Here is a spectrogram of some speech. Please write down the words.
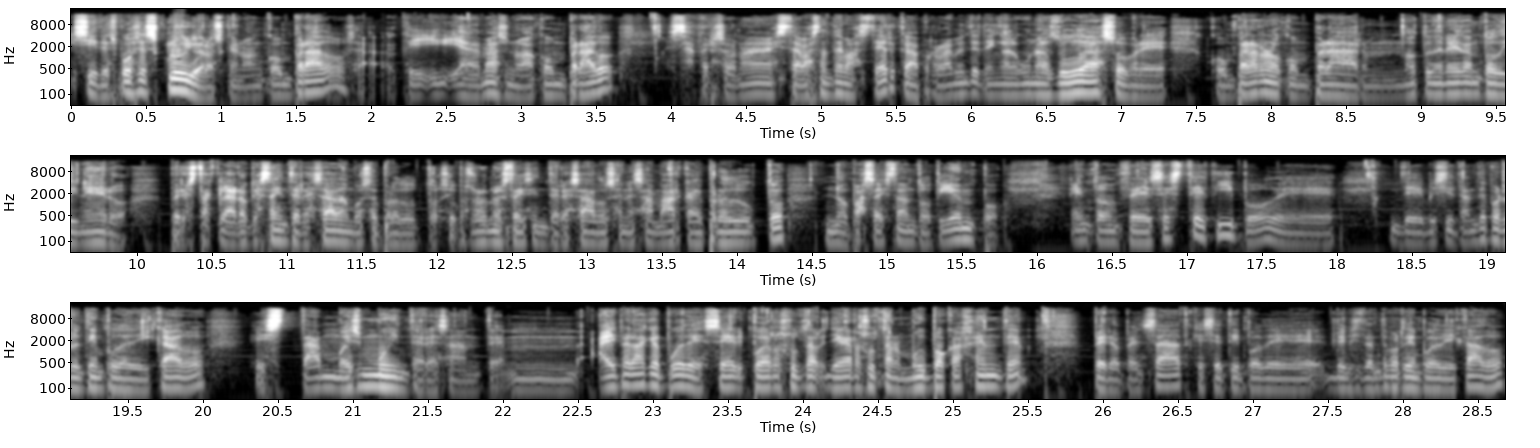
si después excluyo a los que no han comprado, o sea, y además no ha comprado, esa persona está bastante más cerca. Probablemente tenga algunas dudas sobre comprar o no comprar, no tendré tanto dinero, pero está claro que está interesado en vuestro producto. Si vosotros no estáis interesados en esa marca y producto, no pasáis tanto tiempo. Entonces, este tipo de, visitante por el tiempo dedicado está, es muy interesante. Mm, hay verdad que puede ser, puede resultar, llegar a resultar muy poca gente, pero pensad que ese tipo de, de visitante por tiempo dedicado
